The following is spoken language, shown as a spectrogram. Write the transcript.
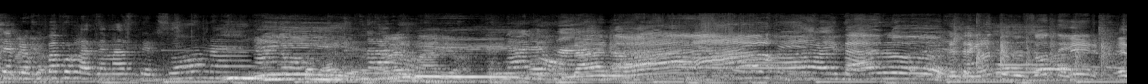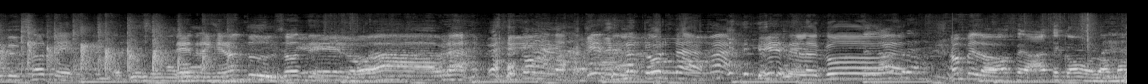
Se preocupa por las demás personas. Y- Ay, Mario. Es nada. Nano. Trajeron tu dulzote. El dulzote. Te trajeron tu dulzote. Que lo abra. Que se la torta. Que se lo coma. No, Rómpelo. espérate, cómo lo amo.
